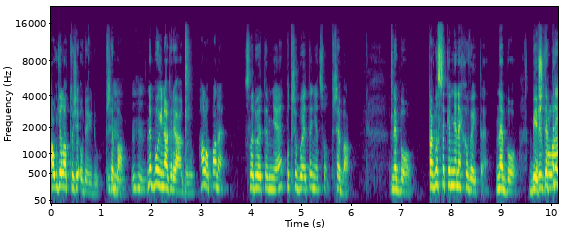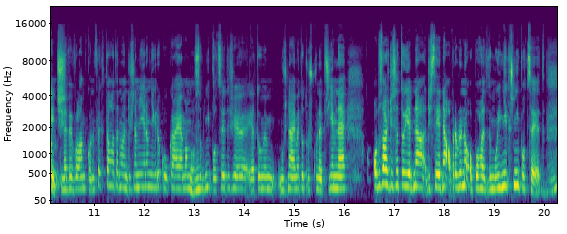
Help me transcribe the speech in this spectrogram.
A udělat to, že odejdu, třeba. Mm-hmm. Nebo jinak reaguju. Halo, pane, Sledujete mě? Potřebujete něco? Třeba. Nebo takhle se ke mně nechovejte. Nebo běžte Vyvolám, pryč. Nevyvolám konflikt, ale ten moment, když na mě jenom někdo kouká, já mám mm-hmm. osobní pocit, že je to mi, možná je mi to trošku nepříjemné. Obzvlášť, když se to jedná, když se jedná opravdu o pohled, to můj vnitřní pocit, mm-hmm.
